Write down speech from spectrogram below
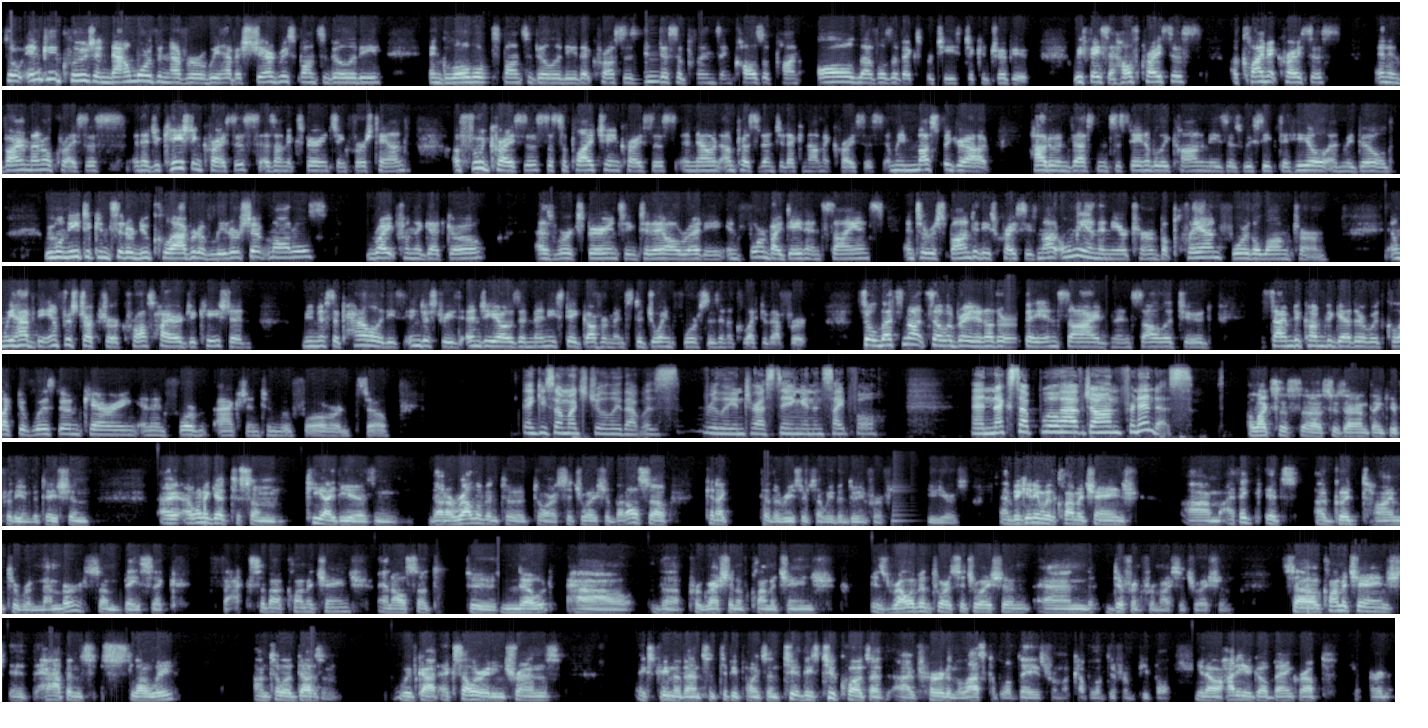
So, in conclusion, now more than ever, we have a shared responsibility and global responsibility that crosses in disciplines and calls upon all levels of expertise to contribute. We face a health crisis, a climate crisis, an environmental crisis, an education crisis, as I'm experiencing firsthand, a food crisis, a supply chain crisis, and now an unprecedented economic crisis. And we must figure out how to invest in sustainable economies as we seek to heal and rebuild. We will need to consider new collaborative leadership models right from the get go as we're experiencing today already, informed by data and science, and to respond to these crises not only in the near term, but plan for the long term. And we have the infrastructure across higher education, municipalities, industries, NGOs, and many state governments to join forces in a collective effort. So let's not celebrate another day inside and in solitude. It's time to come together with collective wisdom, caring, and informed action to move forward. So Thank you so much, Julie. That was really interesting and insightful. And next up, we'll have John Fernandez. Alexis, uh, Suzanne, thank you for the invitation. I, I want to get to some key ideas and that are relevant to, to our situation, but also connect to the research that we've been doing for a few years. And beginning with climate change, um, I think it's a good time to remember some basic facts about climate change and also to note how the progression of climate change is relevant to our situation and different from our situation. So climate change, it happens slowly until it doesn't. We've got accelerating trends, extreme events and tipping points. And two, these two quotes I've, I've heard in the last couple of days from a couple of different people. You know, how do you go bankrupt?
